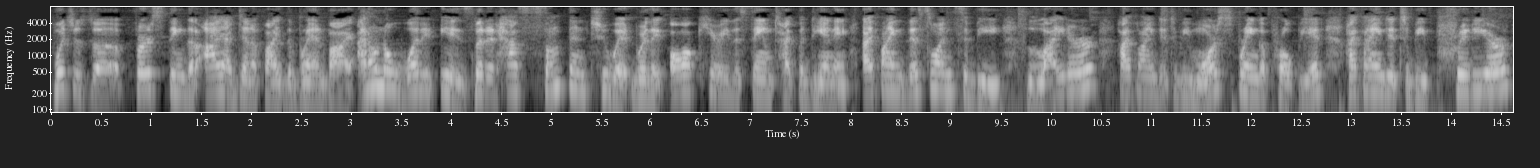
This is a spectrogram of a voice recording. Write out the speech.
which is the first thing that I identified the brand by. I don't know what it is, but it has something to it where they all carry the same type of DNA. I find this one to be lighter. I find it to be more spring appropriate. I find it to be prettier,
